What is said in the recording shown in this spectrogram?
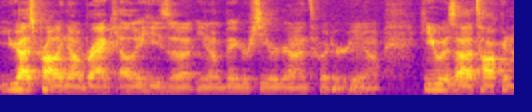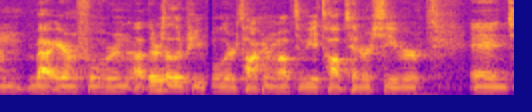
you guys probably know Brad Kelly. He's a you know big receiver guy on Twitter. You know, he was uh, talking about Aaron Fuller, and uh, there's other people that are talking him up to be a top ten receiver, and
